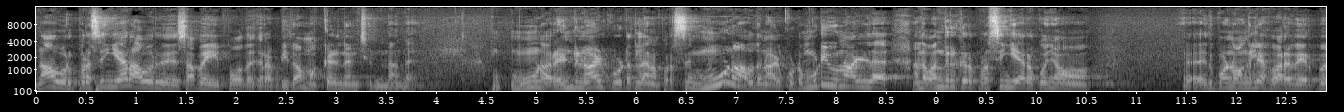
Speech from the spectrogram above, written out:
நான் ஒரு பிரசிங்கர் அவர் சபை போதகர் அப்படி தான் மக்கள் நினச்சிருந்தாங்க. மூணு ரெண்டு நாள் கூட்டத்தில் நான் பிரசங்க மூணாவது நாள் கூட்டம் முடிவு நாளில் அந்த வந்திருக்கிற பிரசங்கியாரை கொஞ்சம் இது பண்ணுவாங்க இல்லையா வரவேற்பு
